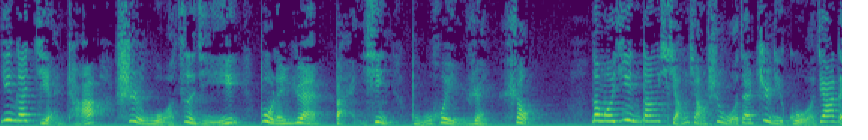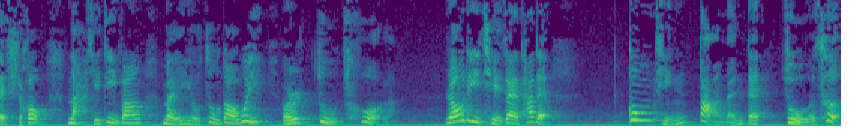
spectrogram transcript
应该检查是我自己，不能怨百姓不会忍受。那么，应当想想是我在治理国家的时候，哪些地方没有做到位而做错了。尧帝且在他的宫廷大门的左侧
